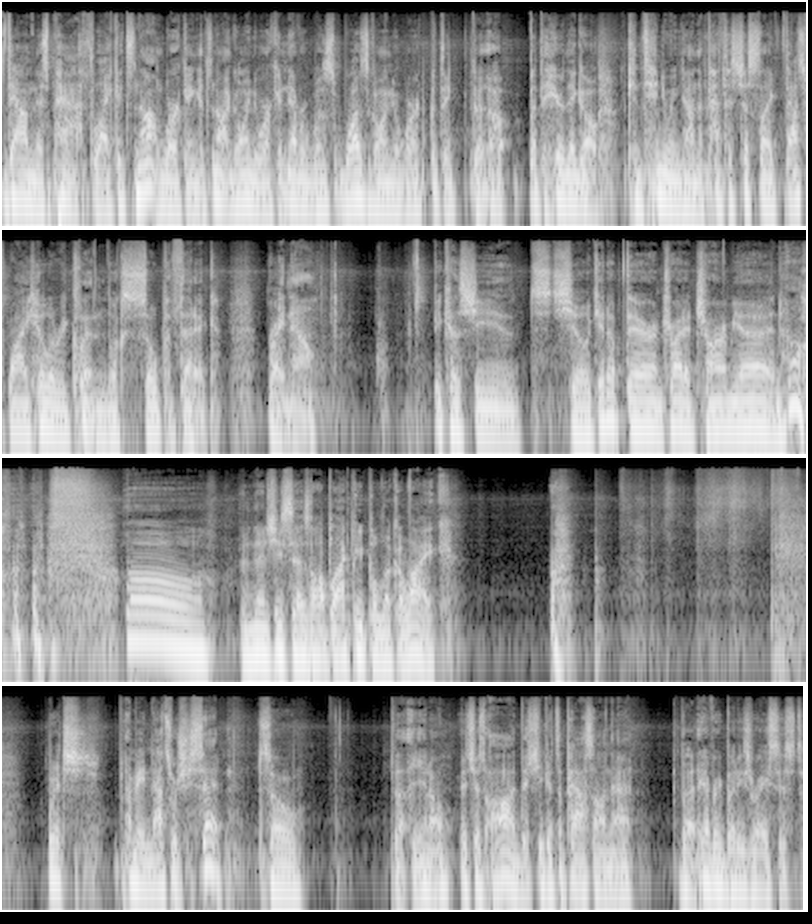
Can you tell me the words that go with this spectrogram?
down this path. Like it's not working. It's not going to work. It never was was going to work. But they, but here they go, continuing down the path. It's just like that's why Hillary Clinton looks so pathetic right now, because she she'll get up there and try to charm you and oh, oh, and then she says all black people look alike. Which I mean, that's what she said. So, you know, it's just odd that she gets a pass on that. But everybody's racist,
